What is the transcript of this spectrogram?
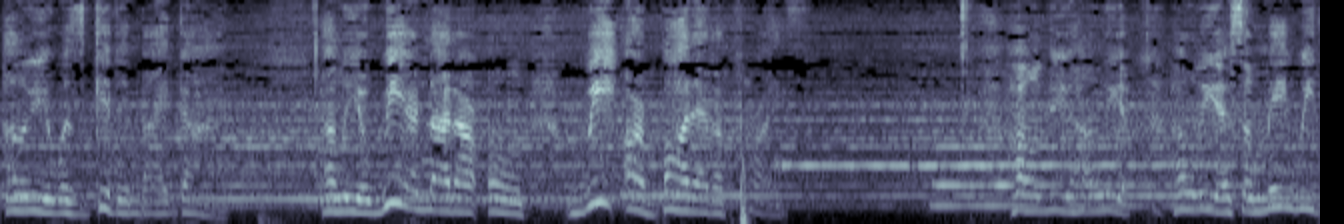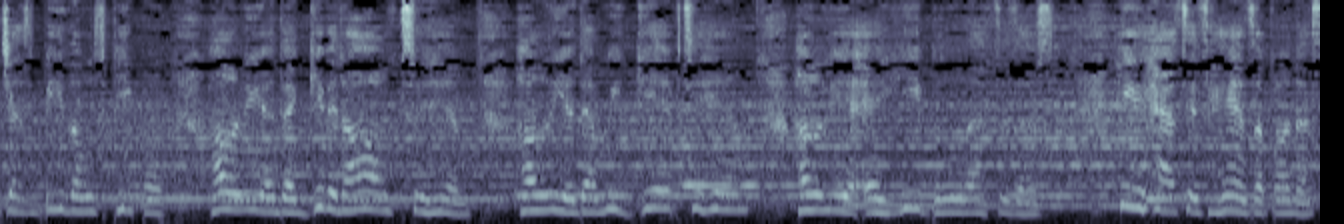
hallelujah, was given by God. Hallelujah. We are not our own. We are bought at a price. Hallelujah, hallelujah, hallelujah. So may we just be those people, hallelujah, that give it all to Him. Hallelujah, that we give to Him. Hallelujah, and He blesses us. He has His hands upon us.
